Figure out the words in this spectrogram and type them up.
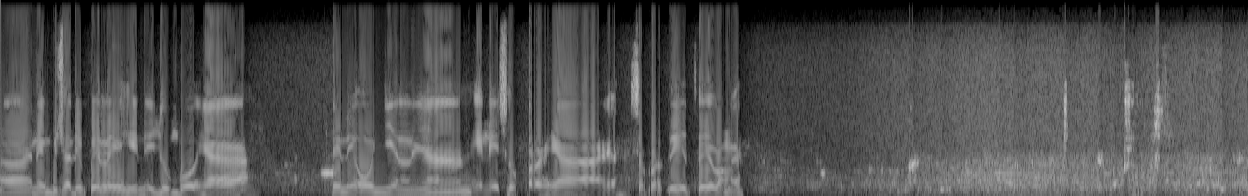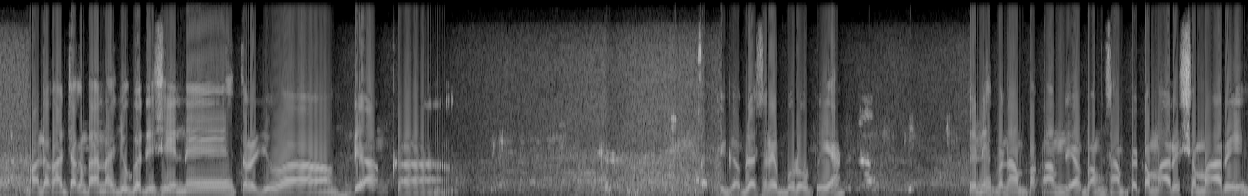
Nah, ini bisa dipilih ini jumbonya, ini onyilnya, ini supernya ya. Seperti itu ya, Bang ya. Ada kancang tanah juga di sini terjual di angka 13.000 rupiah. Ini penampakan ya Bang sampai kemari semari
